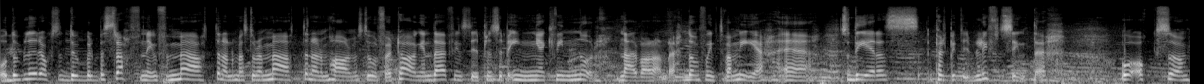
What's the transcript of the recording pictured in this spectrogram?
och då blir det också dubbel bestraffning för mötena, de här stora mötena de har med storföretagen. Där finns det i princip inga kvinnor närvarande. De får inte vara med. Eh, så deras perspektiv lyfts inte. Och också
